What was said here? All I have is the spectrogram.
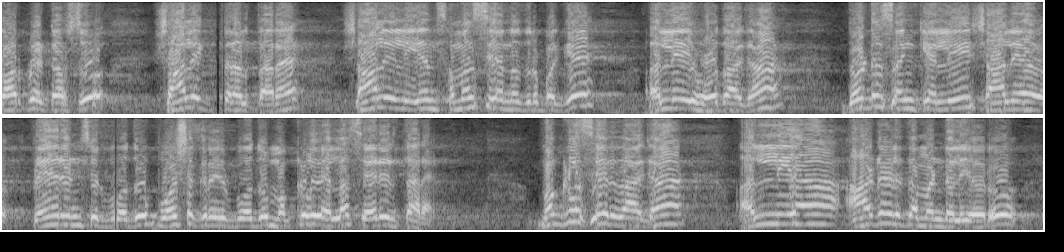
ಕಾರ್ಪೊರೇಟರ್ಸ್ ಶಾಲೆಗೆ ತೆರಳ್ತಾರೆ. ಶಾಲೆಯಲ್ಲಿ ಏನ್ ಸಮಸ್ಯೆ ಅನ್ನೋದ್ರ ಬಗ್ಗೆ ಅಲ್ಲಿ ಹೋದಾಗ ದೊಡ್ಡ ಸಂಖ್ಯೆಯಲ್ಲಿ ಶಾಲೆಯ ಪೇರೆಂಟ್ಸ್ ಇರ್ಬೋದು, ಪೋಷಕರು ಇರ್ಬೋದು, ಮಕ್ಕಳು ಎಲ್ಲ ಸೇರಿರ್ತಾರೆ. ಮಕ್ಕಳು ಸೇರಿದಾಗ ಅಲ್ಲಿಯ ಆಡಳಿತ ಮಂಡಳಿಯವರು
